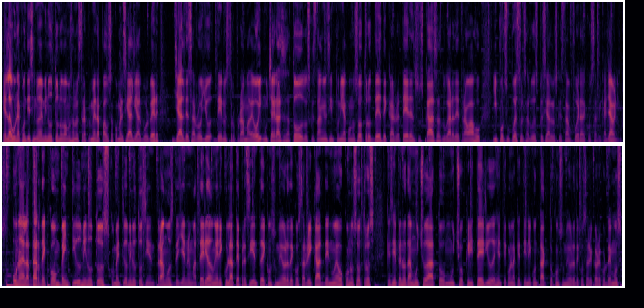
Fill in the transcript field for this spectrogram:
Es la una con 19 minutos, nos vamos a nuestra primera pausa comercial y al volver ya al desarrollo de nuestro programa de hoy. Muchas gracias a todos los que están en sintonía con nosotros desde carretera, en sus casas, lugares de trabajo y por supuesto el saludo especial a los que están fuera de Costa Rica. Ya venimos. Una de la tarde con 22 minutos, con 22 minutos y entramos de lleno en materia. Don Eric Ulate, presidente de Consumidores de Costa Rica, de nuevo con nosotros, que siempre nos da mucho dato, mucho criterio de gente con la que tiene contacto, Consumidores de Costa Rica. Recordemos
